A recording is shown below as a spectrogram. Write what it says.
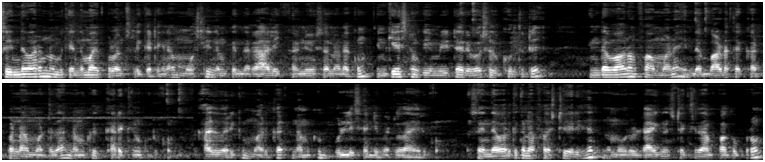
ஸோ இந்த வாரம் நமக்கு எந்த மாதிரி போகலாம்னு சொல்லி கேட்டிங்கன்னா மோஸ்ட்லி நமக்கு இந்த ராலி கன்யூஷன் நடக்கும் இன்கேஸ் நமக்கு இமீடியட்டாக ரிவர்சல் கொடுத்துட்டு இந்த வாரம் ஃபார்ம் ஆன இந்த பாடத்தை கட் பண்ணால் மட்டும் தான் நமக்கு கரெக்ஷன் கொடுக்கும். அது வரைக்கும் மார்க்கர் நமக்கு புள்ளி சென்டிமீட்டர் தான் இருக்கும். ஸோ இந்த வாரத்துக்கு நான் ஃபர்ஸ்ட் ரீசன் நம்ம ஒரு டயக்னல் ஸ்ட்ரக்சர் தான் பார்க்க போகிறோம்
